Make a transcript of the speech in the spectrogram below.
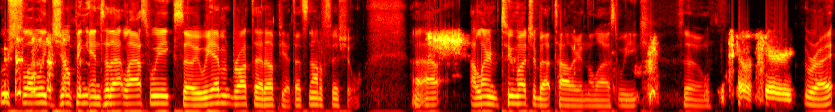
we were slowly jumping into that last week, so we haven't brought that up yet. That's not official. Uh, I I learned too much about Tyler in the last week. So It's kind of scary. right,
